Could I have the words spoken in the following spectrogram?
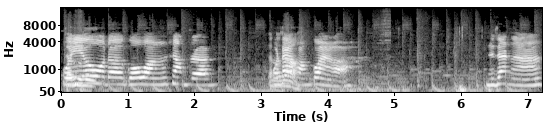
我有我的国王象征，我带皇冠了。你在哪？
